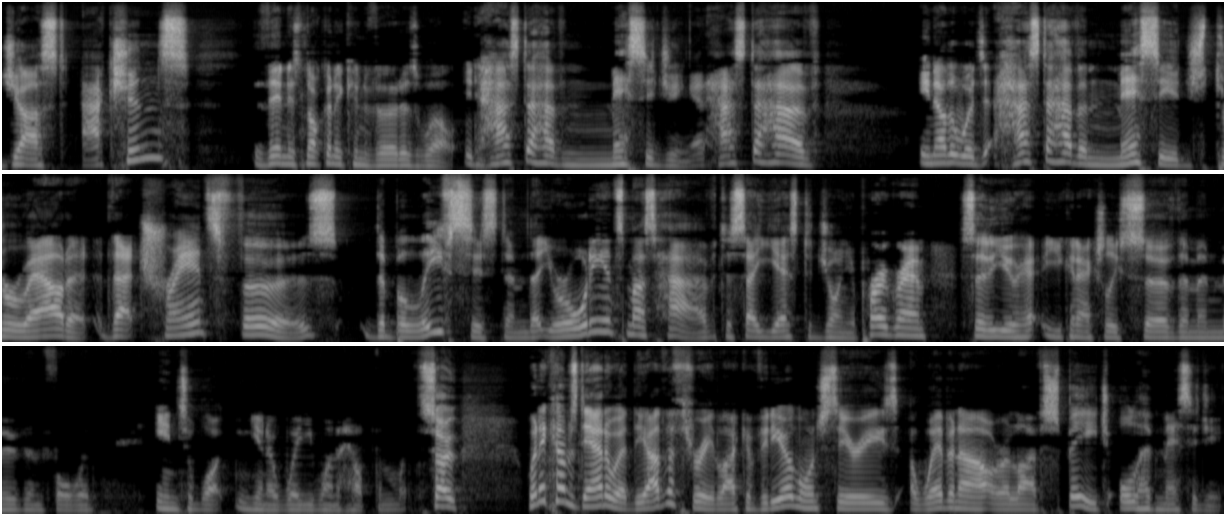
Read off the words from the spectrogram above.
just actions, then it's not going to convert as well. It has to have messaging. It has to have in other words, it has to have a message throughout it that transfers the belief system that your audience must have to say yes to join your program so that you you can actually serve them and move them forward into what you know where you want to help them with. So when it comes down to it, the other three, like a video launch series, a webinar, or a live speech, all have messaging.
